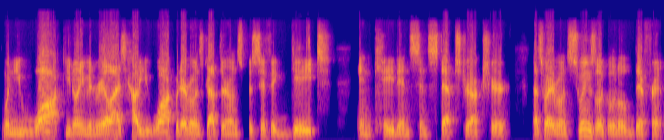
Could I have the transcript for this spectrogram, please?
when you walk, you don't even realize how you walk, but everyone's got their own specific gait and cadence and step structure. That's why everyone's swings look a little different,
